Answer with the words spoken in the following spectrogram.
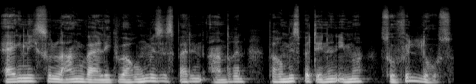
eigentlich so langweilig? Warum ist es bei den anderen, warum ist bei denen immer so viel los?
